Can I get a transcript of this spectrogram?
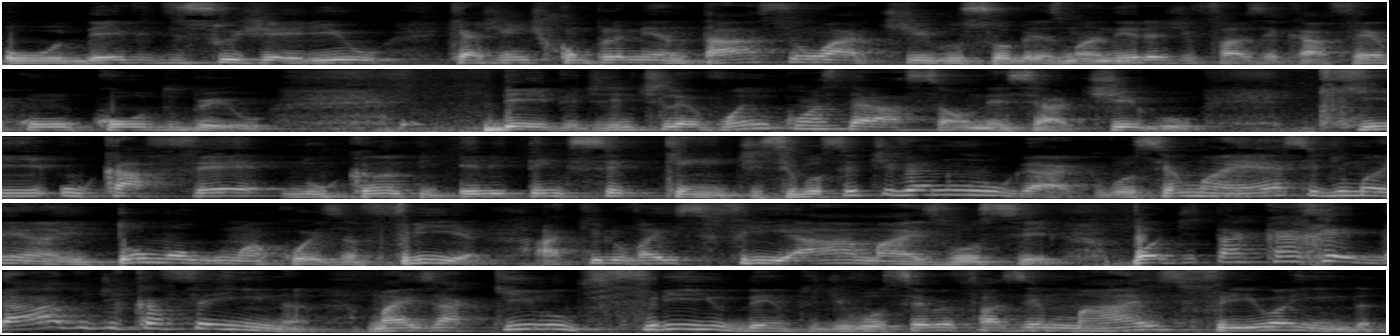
O David sugeriu que a gente complementasse um artigo sobre as maneiras de fazer café com o cold brew. David, a gente levou em consideração nesse artigo que o café no camping ele tem que ser quente. Se você estiver num lugar que você amanhece de manhã e toma alguma coisa fria, aquilo vai esfriar mais você. Pode estar carregado de cafeína, mas aquilo frio dentro de você vai fazer mais frio ainda.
